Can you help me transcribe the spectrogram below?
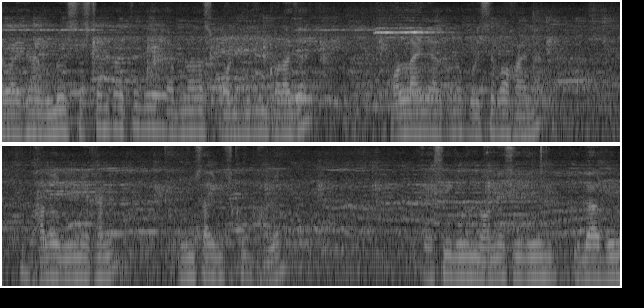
এবার এখানে রুমের সিস্টেমটা হচ্ছে যে আপনারা স্পট বুকিং করা যায়। অনলাইনে আর কোনো পরিষেবা হয় না। খুব ভালো রুম এখানে। রুম সার্ভিস খুব ভালো। AC room non AC room, cooler room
